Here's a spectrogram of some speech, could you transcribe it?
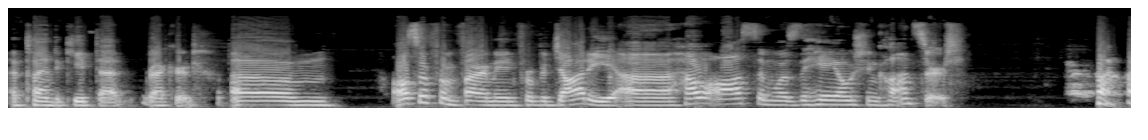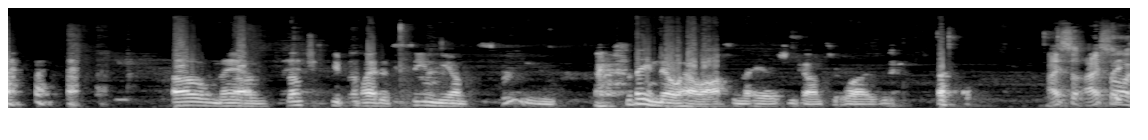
I plan to keep that record. Um, also from Fireman for Bejoty, uh, how awesome was the Hey Ocean concert? Oh man, some people might have seen me on the screen, so they know how awesome the Hey Ocean concert was. I saw I saw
